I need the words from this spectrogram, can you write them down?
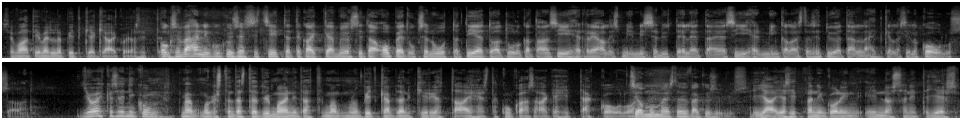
se vaatii välillä pitkiäkin aikoja sitten. Onko se vähän niin kuin kyse sit siitä, että kaikkea myös sitä opetuksen uutta tietoa tulkataan siihen realismiin, missä nyt eletään ja siihen, minkälaista se työ tällä hetkellä siellä koulussa on? Joo, ehkä se, niin kuin, mä oikeastaan tästä täytyy mainita, että mä, mun on pitkään pitänyt kirjoittaa aiheesta, kuka saa kehittää koulua. Se on mun mielestä hyvä kysymys. Ja, ja sitten mä niin olin innossani, että jes,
